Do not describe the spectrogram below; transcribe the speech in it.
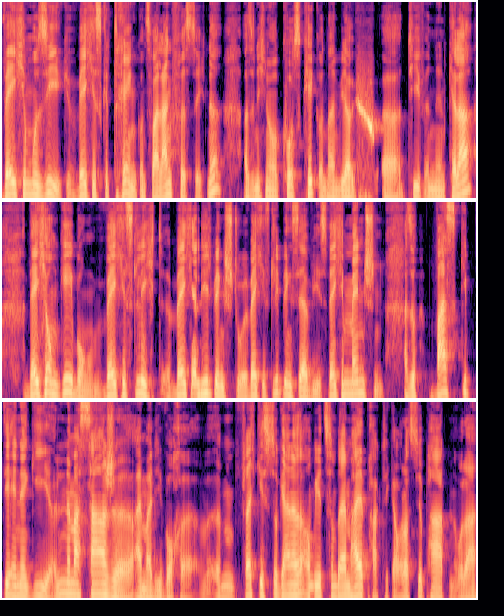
welche Musik, welches Getränk und zwar langfristig, ne? Also nicht nur kurz Kick und dann wieder äh, tief in den Keller. Welche Umgebung, welches Licht, welcher Lieblingsstuhl, welches Lieblingsservice, welche Menschen. Also was gibt dir Energie? Eine Massage einmal die Woche. Ähm, vielleicht gehst du gerne irgendwie zu deinem Heilpraktiker oder Osteopathen oder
